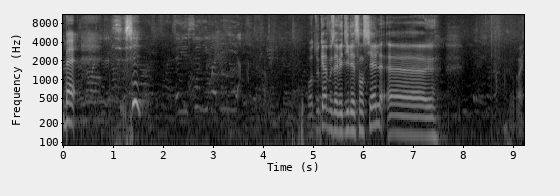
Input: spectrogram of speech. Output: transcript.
Ben, si. Bon, en tout cas, vous avez dit l'essentiel. euh, Ouais.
